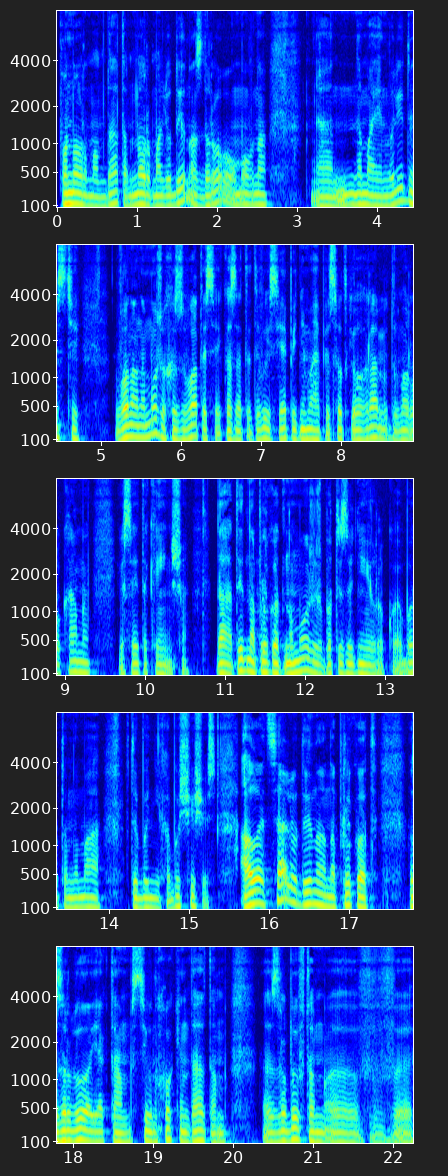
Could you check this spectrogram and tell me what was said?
по нормам, да, там норма людина, здорова, умовно, немає інвалідності, вона не може хизуватися і казати: Дивись, я піднімаю 500 кілограмів двома руками і все таке інше. Да, Ти, наприклад, не можеш, бо ти з однією рукою, або там немає в тебе ніг, або ще щось. Але ця людина, наприклад, зробила, як там Стівен Хокін, да, там, зробив там в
